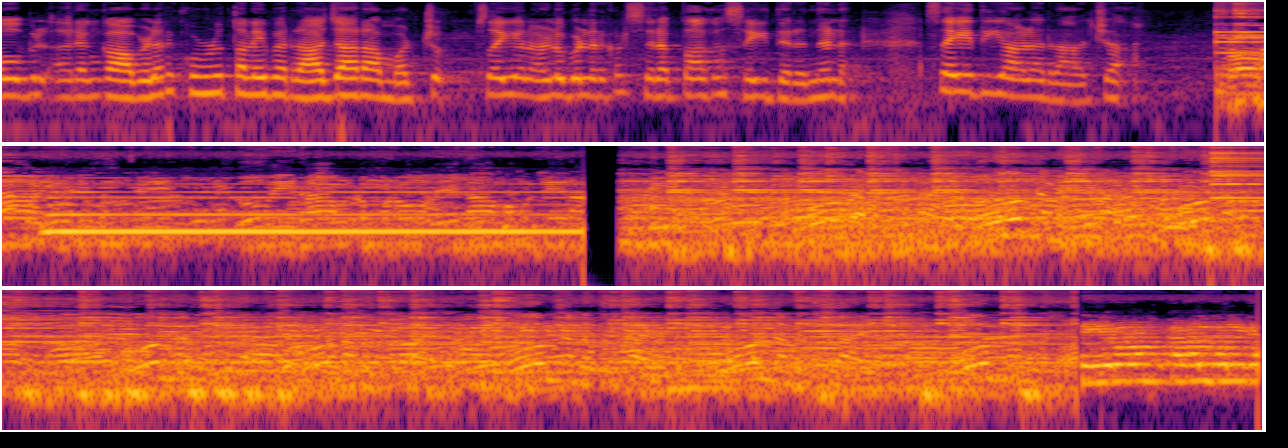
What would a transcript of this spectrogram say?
கோவில் அறங்காவலர் குழு தலைவர் ராஜாராம் மற்றும் செயல் அலுவலர்கள் சிறப்பாக செய்திருந்தனர். செய்தியாளர் ராஜா. ஓம் கடல் வெல்க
